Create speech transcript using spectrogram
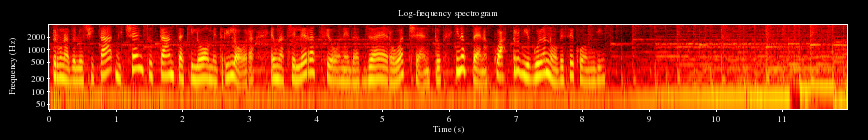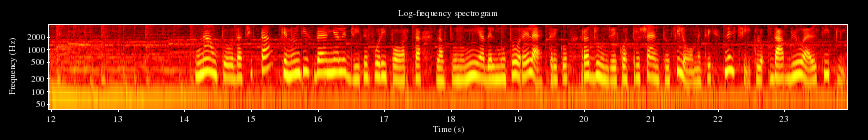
per una velocità di 180 km l'ora e un'accelerazione da 0 a 100 in appena 4,9 secondi. Un'auto da città che non disdegna le gite fuori porta. L'autonomia del motore elettrico raggiunge i 400 km nel ciclo WLTP.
